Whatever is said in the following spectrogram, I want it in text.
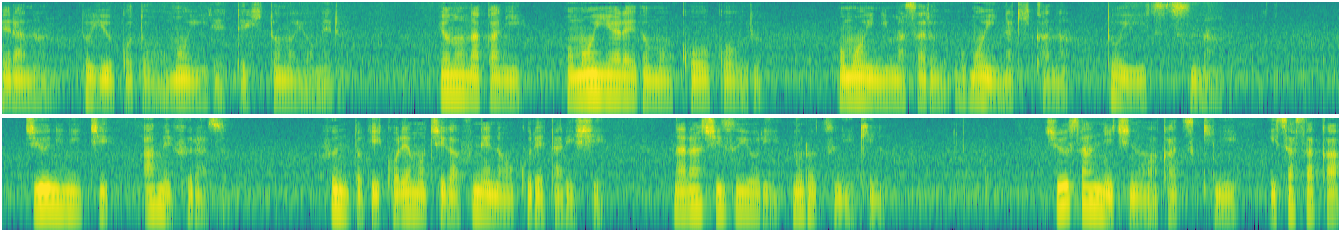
べらなんということを思い入れて人の読める。世の中に思いやれどもこうこうる。思いに勝る思いなきかなと言いつつなん。十二日雨降らず。ふんときこれもちが船の遅れたりし奈良静より室津に来ぬ。十三日の暁にいささか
